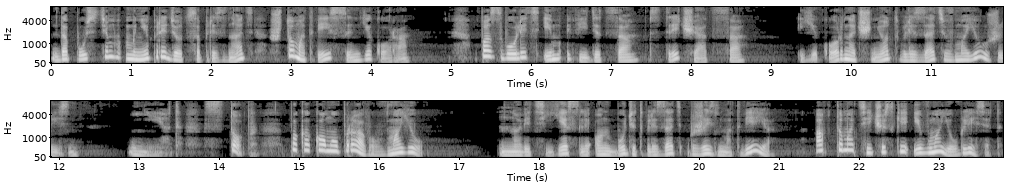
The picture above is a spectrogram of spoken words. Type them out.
допустим, мне придется признать, что Матвей сын Егора. Позволить им видеться, встречаться. Егор начнет влезать в мою жизнь. Нет, стоп. По какому праву в мою? Но ведь если он будет влезать в жизнь Матвея, автоматически и в мою влезет.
